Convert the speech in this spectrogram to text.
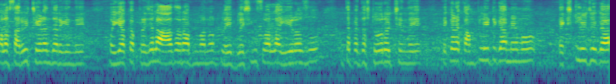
వాళ్ళకి సర్వీస్ చేయడం జరిగింది. ఈ యొక్క ప్రజల ఆధారాభిమానం ప్లే బ్లెస్సింగ్స్ వల్ల ఈరోజు ఇంత పెద్ద స్టోర్ వచ్చింది. ఇక్కడ కంప్లీట్గా మేము ఎక్స్క్లూజివ్గా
